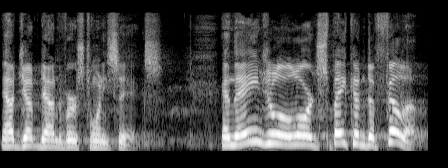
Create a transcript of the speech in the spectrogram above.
Now jump down to verse 26. And the angel of the Lord spake unto Philip.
